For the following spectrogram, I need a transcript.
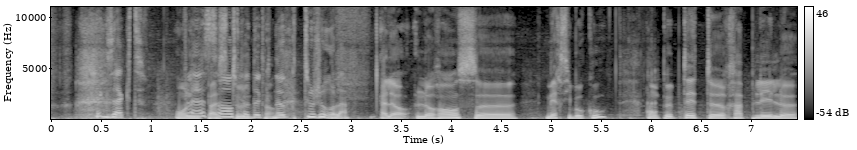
Exact. On y passe tout le de temps. Knock, toujours là. Alors, Laurence, euh, merci beaucoup. On peut peut-être euh, rappeler le,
